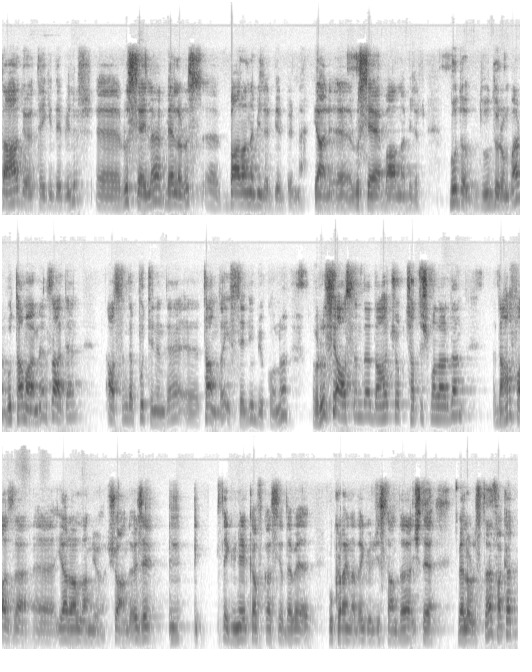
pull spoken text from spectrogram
daha da öte gidebilir. E, Rusya ile Belarus e, bağlanabilir birbirine. Yani e, Rusya'ya bağlanabilir. Bu, da, bu durum var. Bu tamamen zaten aslında Putin'in de e, tam da istediği bir konu. Rusya aslında daha çok çatışmalardan daha fazla e, yararlanıyor şu anda. Özellikle Güney Kafkasya'da ve Ukrayna'da, Gürcistan'da, işte Belarus'ta. Fakat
